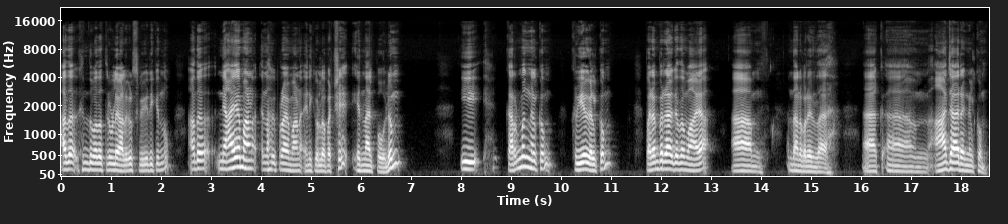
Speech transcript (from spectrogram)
അത് ഹിന്ദുമതത്തിലുള്ള ആളുകൾ സ്വീകരിക്കുന്നു. അത് ന്യായമാണ് എന്ന അഭിപ്രായമാണ് എനിക്കുള്ളത്. പക്ഷേ എന്നാൽ പോലും ഈ കർമ്മങ്ങൾക്കും ക്രിയകൾക്കും പരമ്പരാഗതമായ എന്താണ് പറയുന്നത് ആചാരങ്ങൾക്കും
